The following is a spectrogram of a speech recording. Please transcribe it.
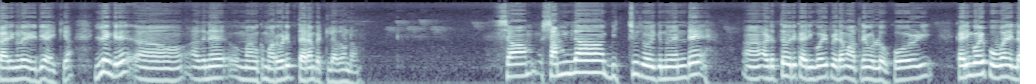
കാര്യങ്ങൾ എഴുതി അയക്കുക ഇല്ലെങ്കിൽ അതിന് നമുക്ക് മറുപടി തരാൻ പറ്റില്ല. അതുകൊണ്ടാണ്. ഷാം ഷംല ബിച്ചു ചോദിക്കുന്നു. എന്റെ അടുത്ത ഒരു കരിങ്കോഴി പിട മാത്രമേ ഉള്ളൂ. കോഴി കരിങ്കോഴി പൂവാനില്ല.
